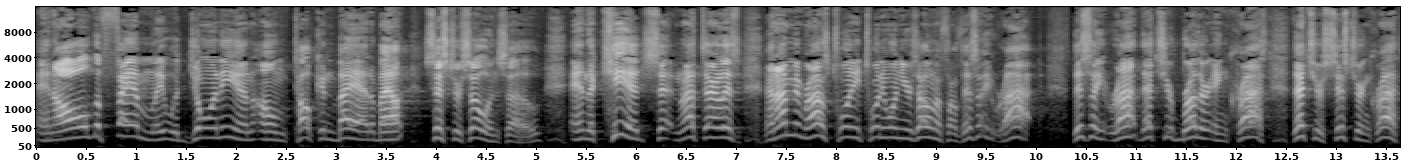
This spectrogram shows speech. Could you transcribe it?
and all the family would join in on talking bad about sister so and so, and the kids sitting right there listening. And I remember I was 20, 21 years old, and I thought, "This ain't right." This ain't right. That's your brother in Christ. That's your sister in Christ.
